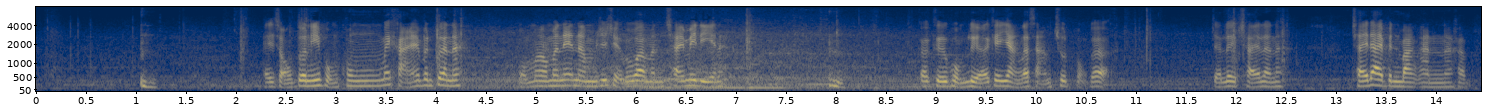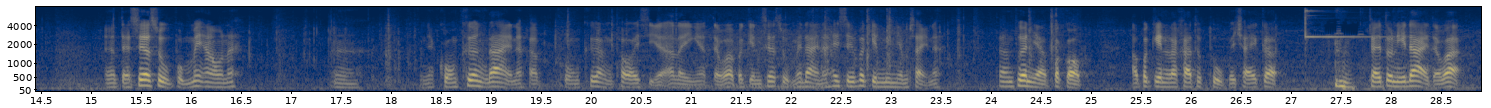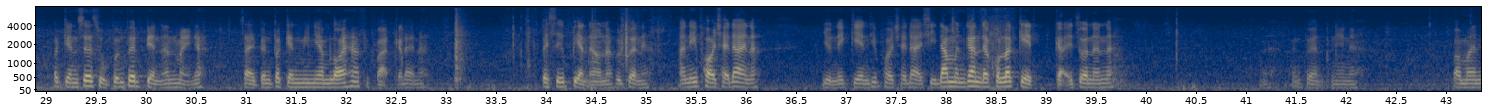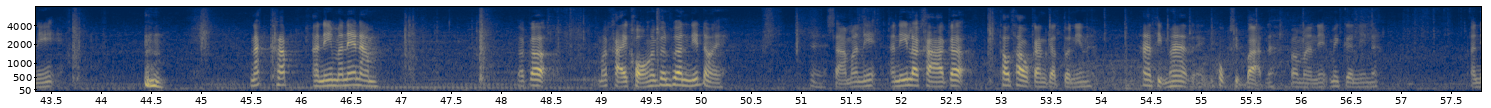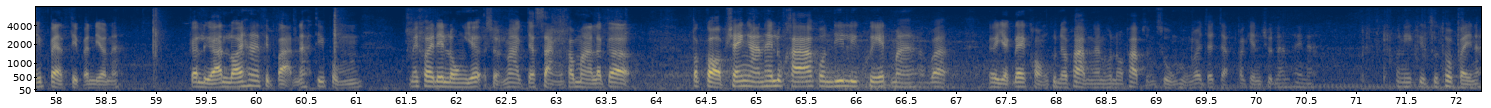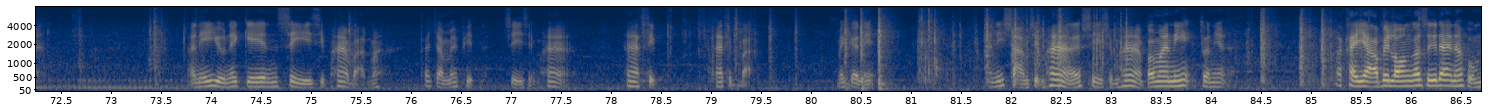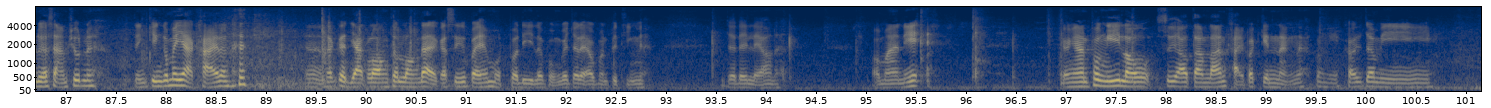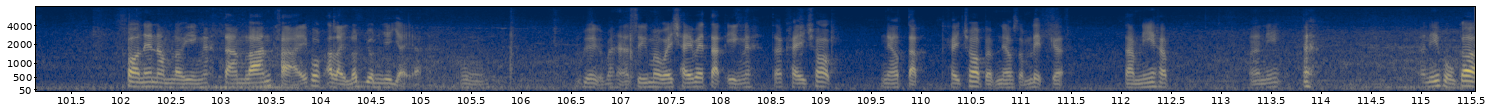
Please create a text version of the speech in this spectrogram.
ไอสองตัวนี้ผมคงไม่ขายให้เพื่อนๆนะ ผมเอามาแนะนำเฉยๆเพราะว่ามันใช้ไม่ดีนะ ก็คือผมเหลือแค่อย่างละสามชุด ผมก็จะเลิกใช้แล้วนะ ใช้ได้เป็นบางอันนะครับ แต่เสื้อสูบผมไม่เอานะอ่าเนี่ยโครงเครื่องได้นะครับโครงเครื่องทอยเสียอะไรเงี้ยแต่ว่าประกันเสื้อสูบไม่ได้นะ ให้ซื้อประกันมิเนียมใส่นะ ถ้าเพื่อนๆอยากประกอบเอาประกันราคาถูกๆไปใช้ก็ ใช้ตัวนี้ได้แต่ว่าประกันเสื้อสูบเพื่อนๆเปลี่ยนอันใหม่นะใส่เป็นประกันมิเนียมร้อยห้าสิบาทก็ได้นะ ไปซื้อเปลี่ยนเอานะเพื่อนๆเนี่ยอันนี้พอใช้ได้นะ อยู่ในเกณฑ์ที่พอใช้ได้สีดำเหมือนกันแต่คนละเกรดกับไอตัวนั้นนะนเพื่อนๆนี่นะ ประมาณนี้นะครับ อันนี้มาแนะนำแล้วก็มาขายของให้เพื่อนๆนิดหน่อยสามอันนี้ อันนี้ราคาก็เท่าๆกันกับตัวนี้นะห้าสิบห้าหกสิบาทนะ ประมาณนี้ไม่เกินนี้นะ อันนี้แปดสิบอันเดียวนะ ก็เหลือร้อยห้าสิบาทนะ ที่ผมไม่ค่อยได้ลงเยอะส่วนมากจะสั่งเข้ามาแล้วก็ประกอบใช้งานให้ลูกค้าคนที่รีเควสต์มาครับว่าเอออยากได้ของคุณภาพงานคุณภาพสูงๆ ผมก็จะจัดประเกันชุดนั้นให้นะพวกนี้คือทั่วไปนะ อันนี้อยู่ในเกณฑ์สี่สิบห้าบาทมั้งถ้าจำไม่ผิดสี่สิบห้าห้าสิบห้าสิบบาท ไม่เกินนี้ อันนี้สามสิบห้าหรือสี่สิบห้าประมาณนี้ตัวเนี้ยถ้าใครอยากเอาไปลองก็ซื้อได้นะ ผมเหลือสามชุดนะ แต่จริงๆก็ไม่อยากขายแล้วนะถ้าเกิดอยากลองทดลองได้ก็ซื้อไปให้หมดพอดีแล้วผมก็จะได้เอามันไปทิ้งนะจะได้แล้วนะประมาณนี้กับงานพวกนี้เราซื้อเอาตามร้านขายประเกันหนังนะพวกนี้เขาจะมีข้อแนะนำเราเองนะตามร้านขายพวกอะไหล่รถยนต์ใหญ่ๆอะเพื่อนๆมาหาซื้อมาไว้ใช้ไว้ตัดเองนะถ้าใครชอบแนวตัดใครชอบแบบแนวสำเร็จก็ตามนี้ครับอันนี้อะอันนี้ผมก็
